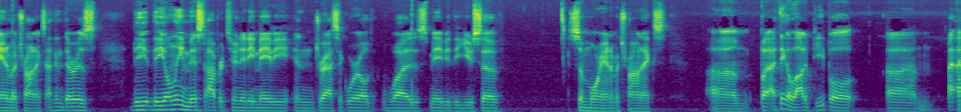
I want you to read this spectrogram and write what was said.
animatronics. I think there is the the only missed opportunity maybe in Jurassic World was maybe the use of some more animatronics. Um, but I think a lot of people, um, I,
